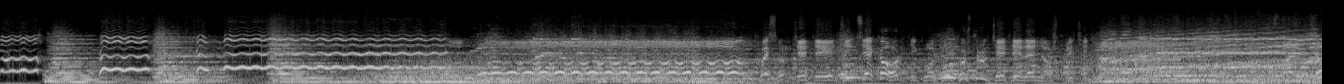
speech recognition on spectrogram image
No, no, Sorgete egizi e corti, qual fu costruggete le nostre città. Sfalciate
